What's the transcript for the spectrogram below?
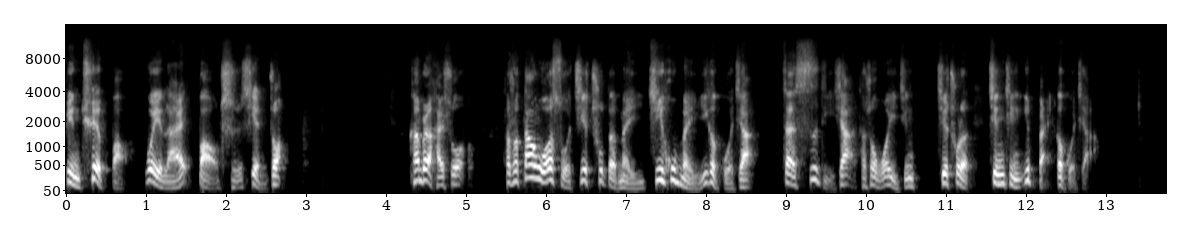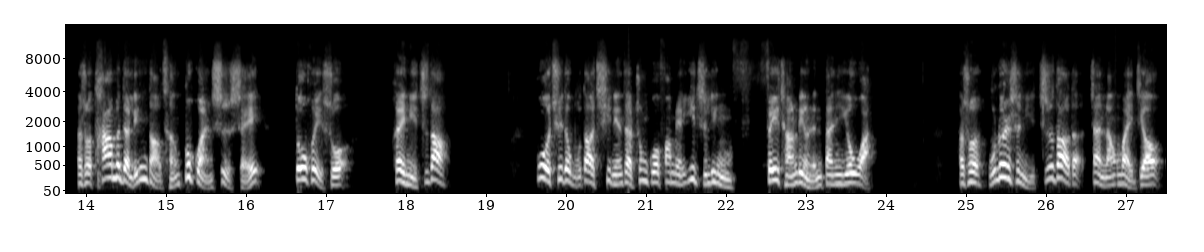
并确保未来保持现状。坎贝尔还说，他说，当我所接触的每几乎每一个国家，在私底下，他说我已经接触了将近一百个国家。他说：“他们的领导层不管是谁，都会说：‘嘿，你知道，过去的五到七年在中国方面一直令非常令人担忧啊。’他说，无论是你知道的‘战狼外交’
